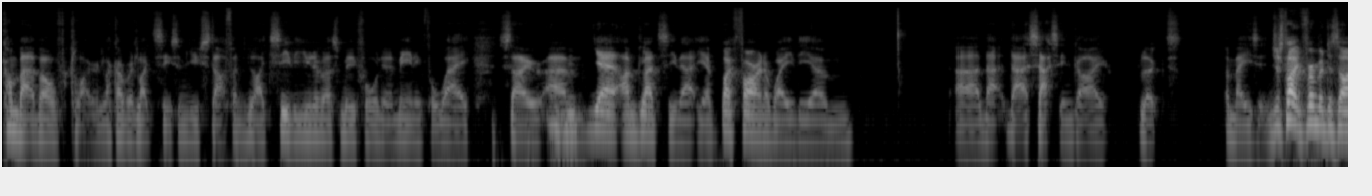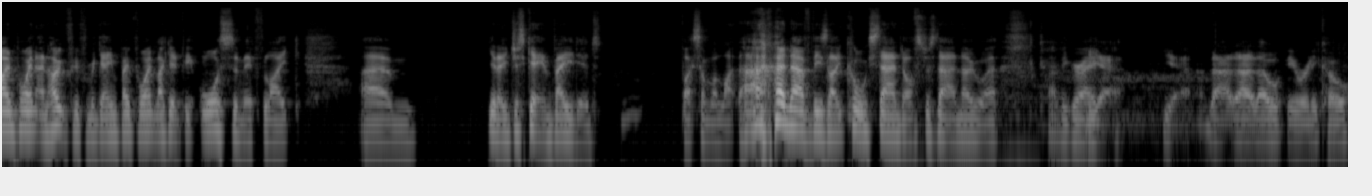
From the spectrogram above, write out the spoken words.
combat evolved clone. Like I would like to see some new stuff and like see the universe move forward in a meaningful way. So um, mm-hmm. yeah, I'm glad to see that. Yeah, by far and away the um uh that that assassin guy looked amazing. Just like from a design point and hopefully from a gameplay point. Like it'd be awesome if like um you know, you just get invaded by someone like that and have these like cool standoffs just out of nowhere. That'd be great. Yeah, yeah, that that, that would be really cool.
